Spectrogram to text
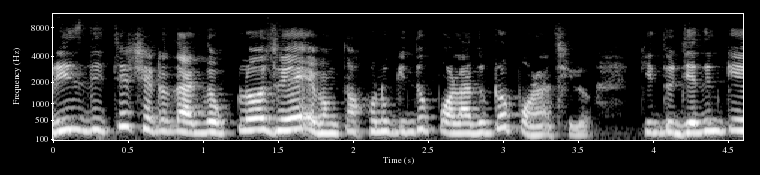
রিলস দিচ্ছে, সেটা তো একদম ক্লোজ হয়ে এবং তখনও কিন্তু পলা দুটো পড়া ছিল। কিন্তু যেদিনকে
